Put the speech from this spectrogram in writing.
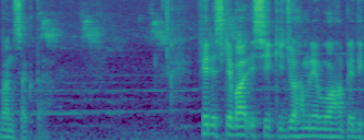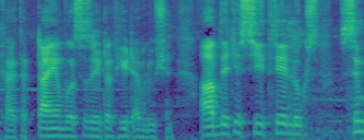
बन सकता है। फिर इसके बाद इसी की जो हमने वहाँ पे दिखाया था time versus rate of heat evolution आप देखिए सी थ्री लुक्स सिम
